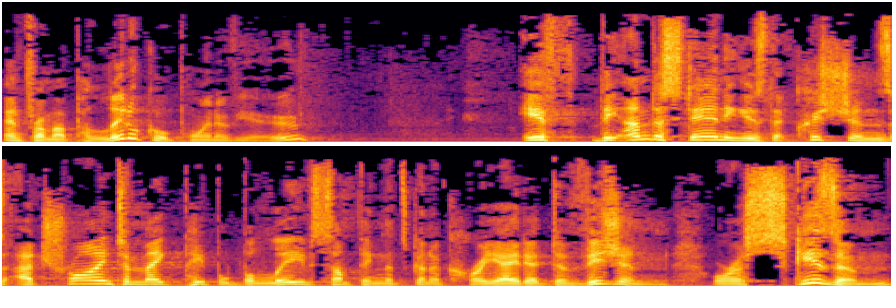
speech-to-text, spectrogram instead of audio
And from a political point of view, if the understanding is that Christians are trying to make people believe something that's going to create a division or a schism,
